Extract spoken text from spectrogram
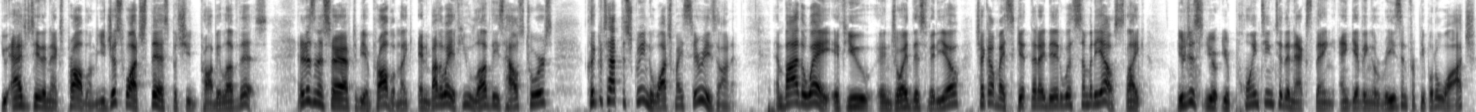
you agitate the next problem. You just watched this, but you'd probably love this. And it doesn't necessarily have to be a problem. Like, and by the way, if you love these house tours, click or tap the screen to watch my series on it. And by the way, if you enjoyed this video, check out my skit that I did with somebody else. Like, you're just you're, you're pointing to the next thing and giving a reason for people to watch.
